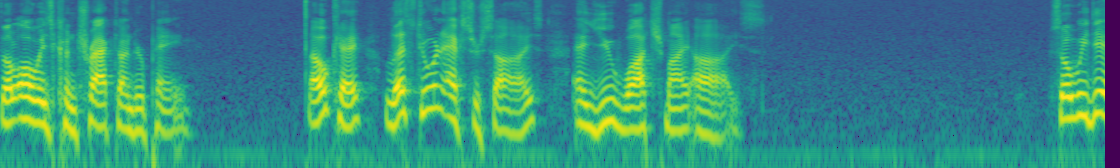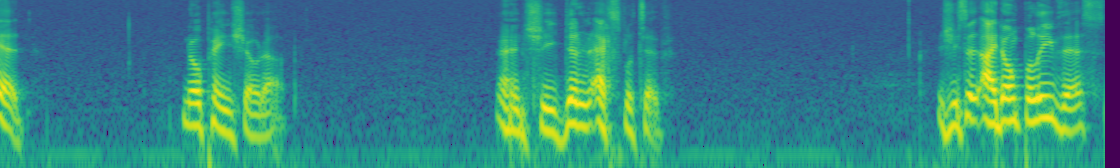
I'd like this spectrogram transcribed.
They'll always contract under pain. Okay, let's do an exercise and you watch my eyes. So we did. No pain showed up. And she did an expletive. She said, I don't believe this.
